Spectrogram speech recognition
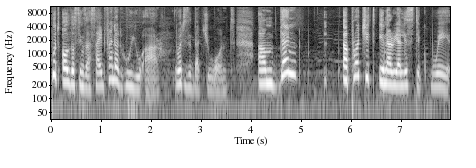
put all those things aside. Find out who you are. What is it that you want? Um, then approach it in a realistic way.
